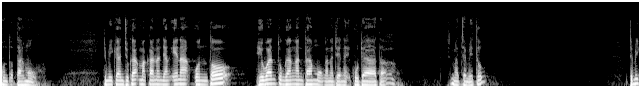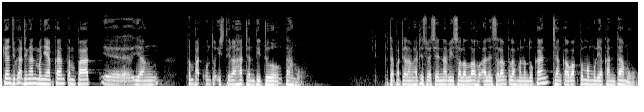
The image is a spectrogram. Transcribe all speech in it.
untuk tamu. Demikian juga makanan yang enak untuk hewan tunggangan tamu karena dia naik kuda atau semacam itu Demikian juga dengan menyiapkan tempat ya, yang tempat untuk istirahat dan tidur tamu. Terdapat dalam hadis bahasa Nabi Shallallahu Alaihi Wasallam telah menentukan jangka waktu memuliakan tamu.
